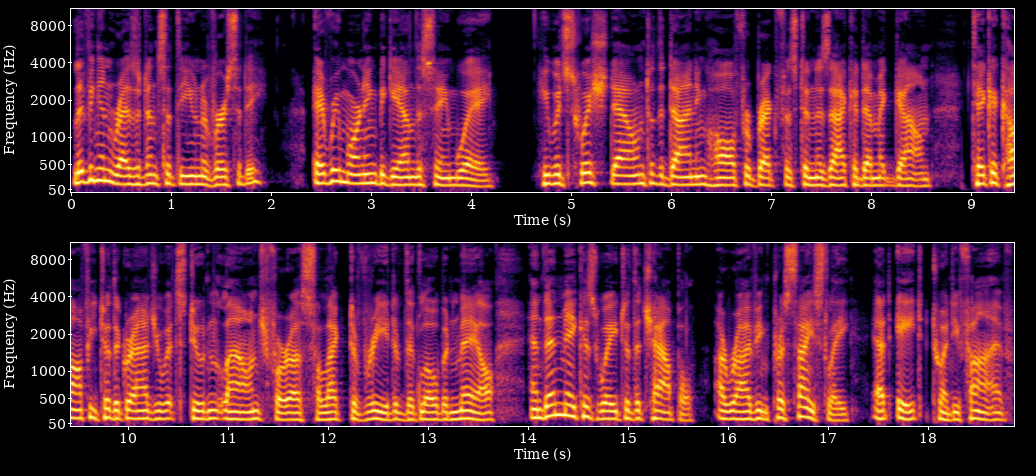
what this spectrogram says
Living in residence at the university, Every morning began the same way. He would swish down to the dining hall for breakfast in his academic gown, take a coffee to the graduate student lounge for a selective read of the Globe and Mail, and then make his way to the chapel, arriving precisely at 8:25.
